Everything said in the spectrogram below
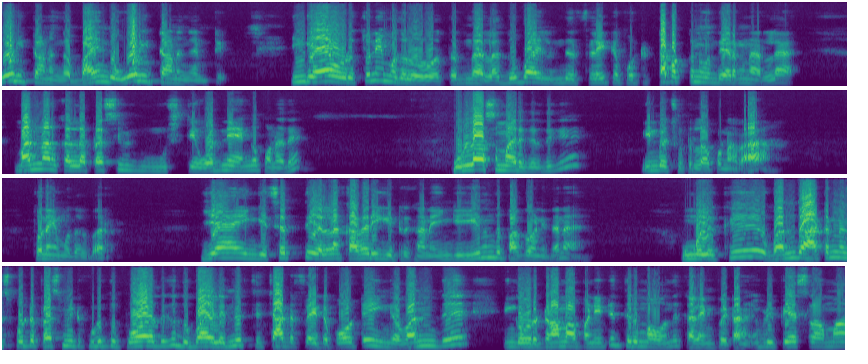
ஓடிட்டானுங்க பயந்து ஓடிட்டானுங்கன்ட்டு. இங்க ஒரு துணை முதல்வர் ஒருத்தர் இருந்தார்ல துபாயில இருந்து பிளைட்டை போட்டு டபக்குன்னு வந்து இறங்கினார்ல. மறுநாள் காலைல பிரஸ் முடிச்சுட்டு உடனே எங்க போனாரு? உல்லாசமா இருக்கிறதுக்கு இன்ப சுற்றுலா போனாரா? துணை முதல்வர். ஏன் இங்க செத்து எல்லாம் கதறிக்கிட்டு இருக்கானே? இங்க இருந்து பார்க்க வேண்டியதானே உங்களுக்கு வந்து அட்டண்டன்ஸ் போட்டு ப்ரெஸ் மீட் கொடுத்து போறதுக்கு துபாயில இருந்து சார்ட்டர் ஃபிளைட்டை போட்டு இங்க வந்து இங்க ஒரு டிராமா பண்ணிட்டு திரும்ப வந்து கிளம்பி போயிட்டாங்க. இப்படி பேசலாமா?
